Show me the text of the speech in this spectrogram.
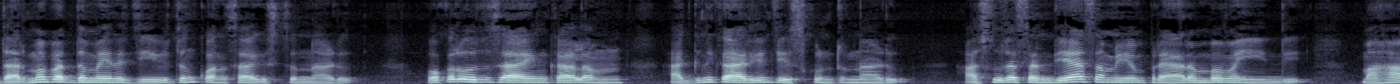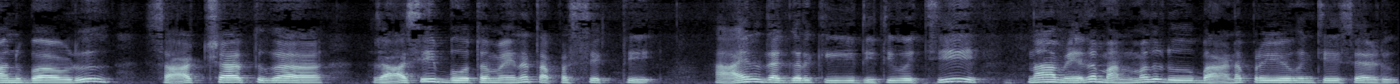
ధర్మబద్ధమైన జీవితం కొనసాగిస్తున్నాడు. ఒకరోజు సాయంకాలం అగ్ని కార్యం చేసుకుంటున్నాడు. అసుర సంధ్యా సమయం ప్రారంభమైంది. మహానుభావుడు సాక్షాత్తుగా రాశీభూతమైన తపశ్శక్తి. ఆయన దగ్గరికి దితి వచ్చి నా మీద మన్మధుడు బాణప్రయోగం చేశాడు.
